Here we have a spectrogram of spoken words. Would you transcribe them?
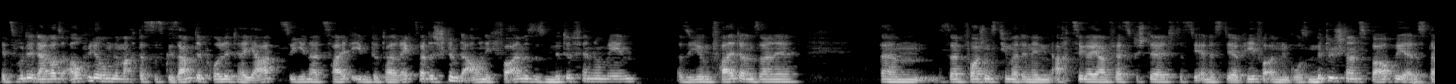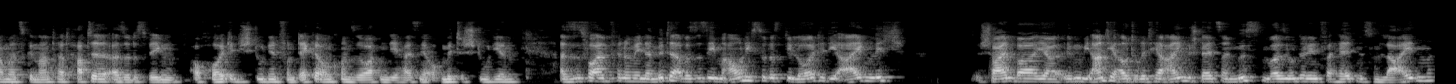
Jetzt wurde daraus auch wiederum gemacht, dass das gesamte Proletariat zu jener Zeit eben total rechts war. Das stimmt auch nicht. Vor allem ist es ein Mittephänomen. Also Jürgen Falter und seine, ähm, sein Forschungsteam hat in den 80er Jahren festgestellt, dass die NSDAP vor allem einen großen Mittelstandsbauch, wie er das damals genannt hat, hatte. Also deswegen auch heute die Studien von Decker und Konsorten, die heißen ja auch Mitte-Studien. Also es ist vor allem ein Phänomen der Mitte, aber es ist eben auch nicht so, dass die Leute, die eigentlich scheinbar ja irgendwie antiautoritär eingestellt sein müssten, weil sie unter den Verhältnissen leiden,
